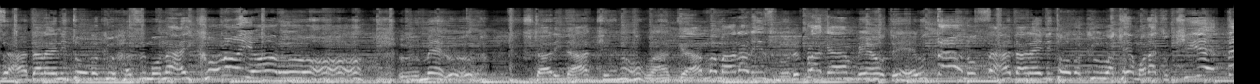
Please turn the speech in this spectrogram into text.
らすのさ誰に届くはずもないこの夜を埋める二人だけのわがままなリズムでブラックビューティー。歌うのさ誰に届くわけもなく消えて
